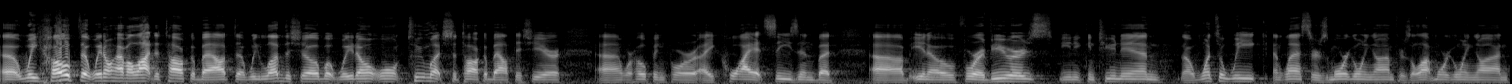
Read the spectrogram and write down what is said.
Uh, we hope that we don't have a lot to talk about. Uh, we love the show, but we don't want too much to talk about this year. Uh, we're hoping for a quiet season, but uh, you know, for our viewers, you, can tune in uh, once a week unless there's more going on. If there's a lot more going on,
